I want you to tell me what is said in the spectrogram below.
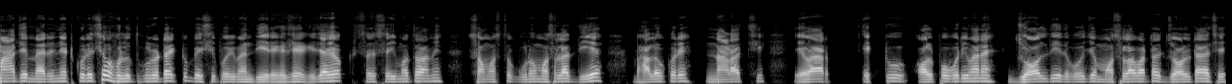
মা যে ম্যারিনেট করেছে, হলুদ গুঁড়োটা একটু বেশি পরিমাণ দিয়ে রেখেছে আর কি। যাই হোক সেই মতো আমি সমস্ত গুঁড়ো মশলা দিয়ে ভালো করে নাড়াচ্ছি। এবার একটু অল্প পরিমাণে জল দিয়ে দেবো। ওই যে মশলা বাটার জলটা আছে,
